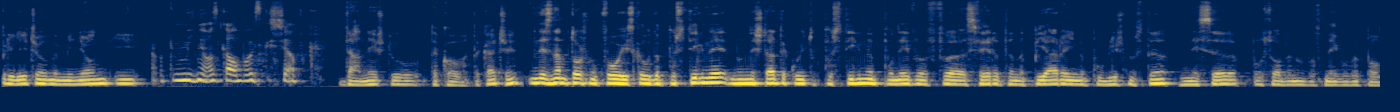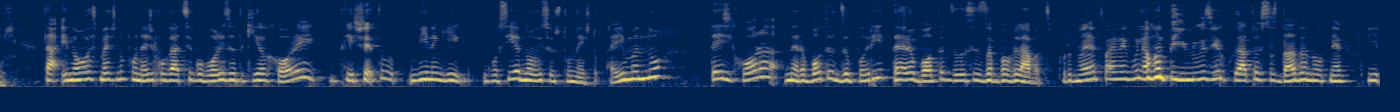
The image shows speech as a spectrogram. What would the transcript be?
приличал на миньон и... Миньон с каубойска шапка. Да, нещо такова. Така че не знам точно какво е искал да постигне, но нещата, които постигна, поне в сферата на пиара и на публичността, не са особено в негова полза. Да, и много е смешно, понеже когато се говори за такива хора и клишето винаги гласи едно и също нещо. А именно, тези хора не работят за пари, те работят за да се забавляват. Според мен това е най-голямата иллюзия, която е създадена от някакви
